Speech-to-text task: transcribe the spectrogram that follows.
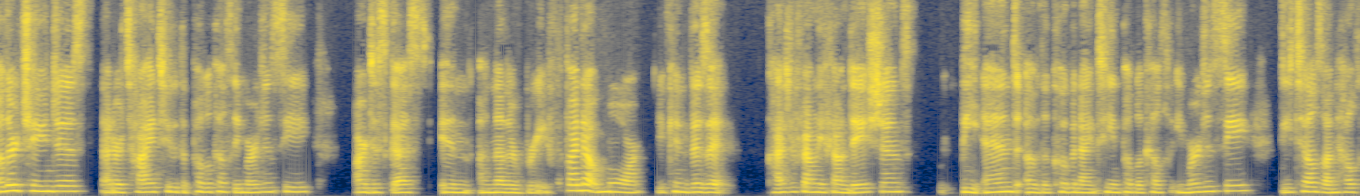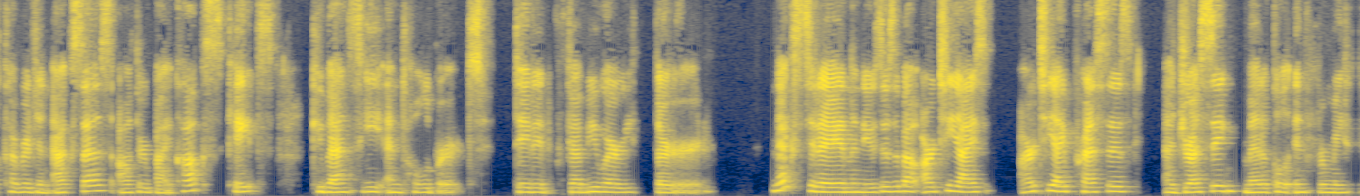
Other changes that are tied to the public health emergency are discussed in another brief. To find out more, you can visit Kaiser Family Foundation's The End of the COVID 19 Public Health Emergency Details on Health Coverage and Access, authored by Cox, Kates, Cubanski, and Tolbert, dated February 3rd. Next today in the news is about RTI's RTI Press's addressing medical information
